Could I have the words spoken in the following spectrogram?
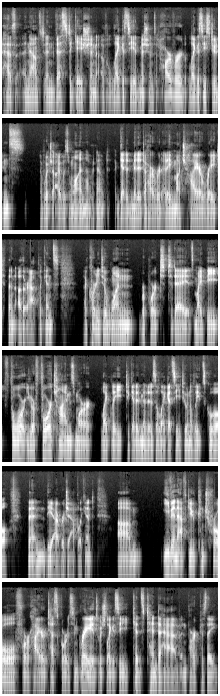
has announced an investigation of legacy admissions at Harvard. Legacy students of which I was one, I would note, get admitted to Harvard at a much higher rate than other applicants. According to one report today, it might be four, you are four times more likely to get admitted as a legacy to an elite school than the average applicant. Um, even after you control for higher test scores and grades, which legacy kids tend to have in part because they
